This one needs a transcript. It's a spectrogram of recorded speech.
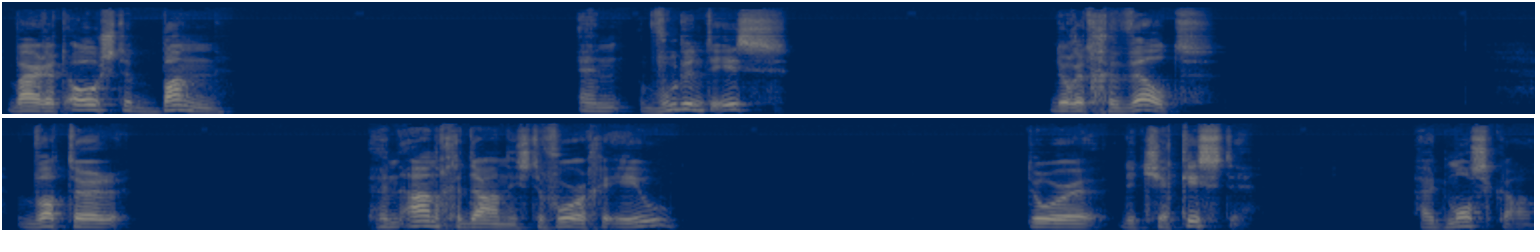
Waar het Oosten bang en woedend is door het geweld wat er hun aangedaan is de vorige eeuw door de Tsjechisten uit Moskou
